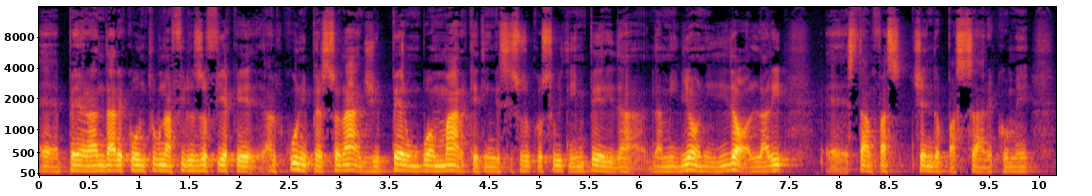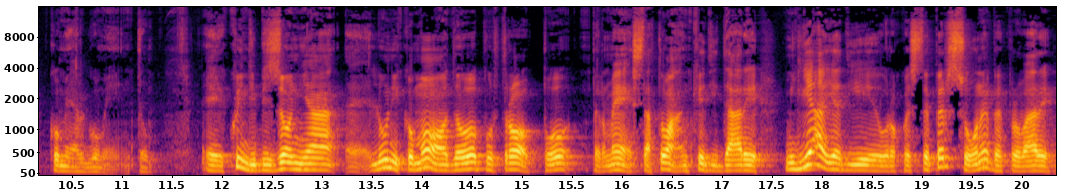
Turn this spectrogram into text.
eh, per andare contro una filosofia che alcuni personaggi per un buon marketing si sono costruiti imperi da, da milioni di dollari, eh, stanno facendo passare come, come argomento. Eh, quindi bisogna, eh, l'unico modo purtroppo per me è stato anche di dare migliaia di euro a queste persone per provare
